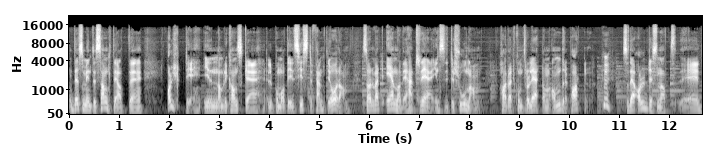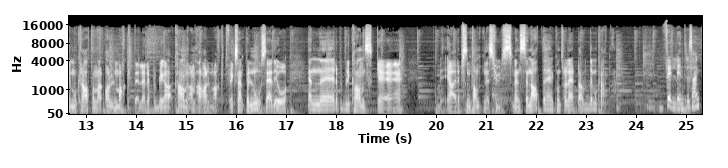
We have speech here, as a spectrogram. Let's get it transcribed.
Det som er interessant, er at uh, alltid i den amerikanske Eller på en måte i de siste 50 årene så har det vært en av de her tre institusjonene har vært kontrollert av den andre parten. Så det er aldri sånn at eh, demokratene har all makt, eller republikanerne har all makt. For eksempel nå så er det jo en eh, republikansk eh, ja, representantenes hus, mens senatet er kontrollert av demokratene. Veldig interessant.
